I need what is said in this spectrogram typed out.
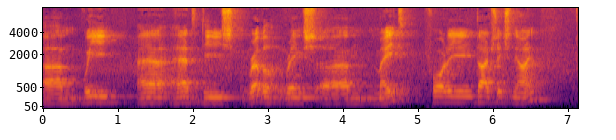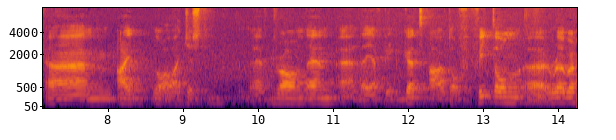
Um, we uh, had these rubber rings um, made for the Type 69. Um, I well, I just have drawn them and they have been cut out of Viton uh, rubber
